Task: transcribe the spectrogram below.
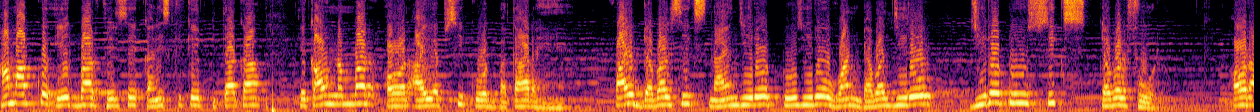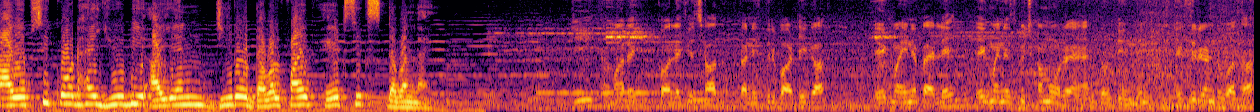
हम आपको एक बार फिर से कनिष्क के पिता का अकाउंट नंबर और आईएफसी कोड बता रहे हैं। Five double six nine zero two zero one double zero zero two six double four और आईएफसी कोड है U B I N zero double five eight six double nine जी, हमारे कॉलेज के छात्र कनिष्क त्रिपाठी का एक महीने पहले, एक महीने से कुछ कम हो रहे हैं दो तीन दिन एक्सीडेंट हुआ था,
